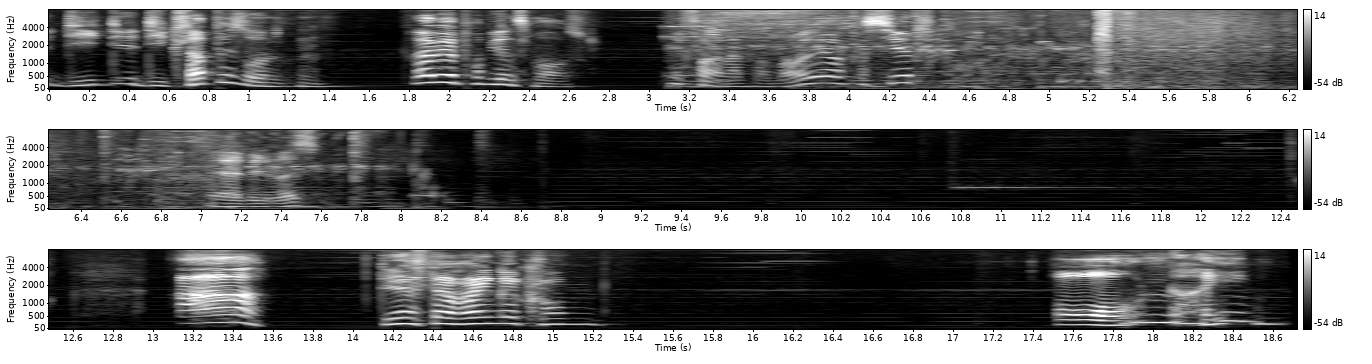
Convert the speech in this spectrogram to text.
Die, die, die Klappe ist unten. Aber wir probieren es mal aus. Wir fahren einfach mal. Was passiert? Äh, bitte was? Ah! Der ist da reingekommen. Oh nein.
